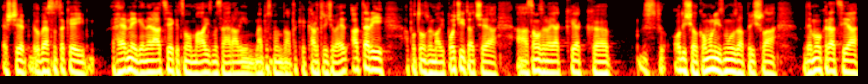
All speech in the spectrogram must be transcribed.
ešte, lebo ja som z takej hernej generácie, keď som bol malý, sme sa hrali, najprv sme mali také kartridžové Atari a potom sme mali počítače a, a samozrejme, jak, jak odišiel komunizmus a prišla demokracia,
